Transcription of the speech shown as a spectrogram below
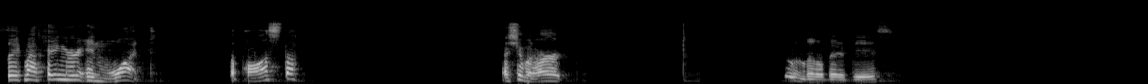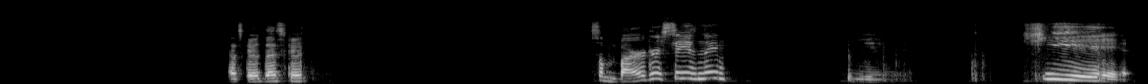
Stick my finger in what? The pasta? That shit would hurt. Do a little bit of this. That's good. That's good. Some burger seasoning. Yeah. Shit.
